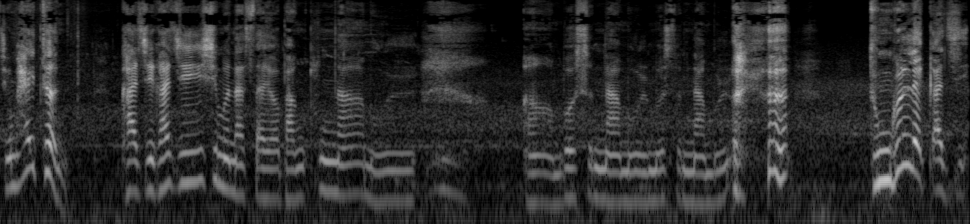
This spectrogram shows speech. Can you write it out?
지금 하여튼 가지 가지 심어놨어요. 방풍나물, 어, 무슨 나물 무슨 나물 둥글레까지.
